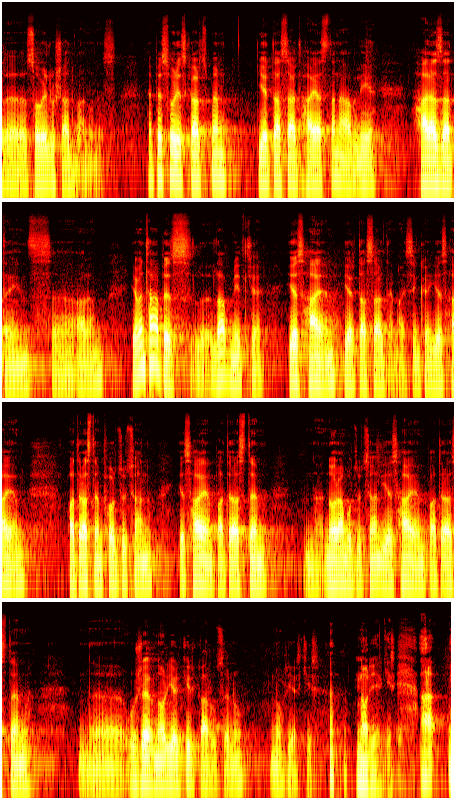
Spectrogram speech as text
սովորելու շատ բան ունես։ Այնպես որ ես կարծում եմ երիտասարդ Հայաստանը ավելի հարազատ է ինձ արամ եւ ընդհանրապես լավ միտք է ես հայ եմ երիտասարդ եմ այսինքն ես հայ եմ պատրաստ եմ փորձության ես հայ եմ պատրաստ եմ նորամուծության ես հայ եմ պատրաստ եմ ուժեղ նոր երկիր կառուցելու նոր երկիր։ Նոր երկիր։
